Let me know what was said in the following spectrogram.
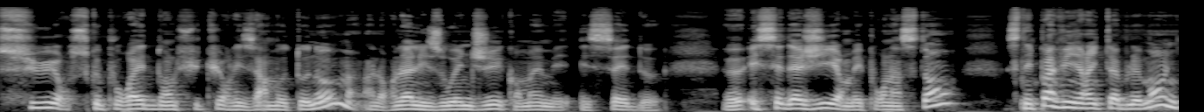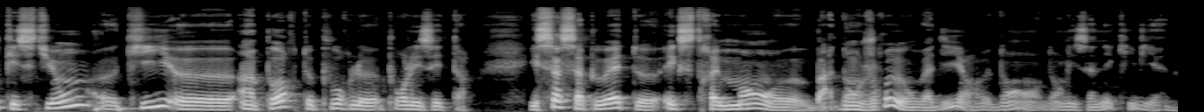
sur ce que pourraient être dans le futur les armes autonomes. Alors là, les ONG quand même euh, essaient d'agir, mais pour l'instant, ce n'est pas véritablement une question euh, qui euh, importe pour le pour les États. Et ça, ça peut être extrêmement bah, dangereux, on va dire, dans, dans les années qui viennent.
